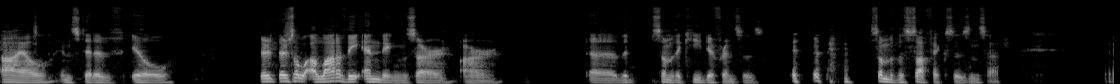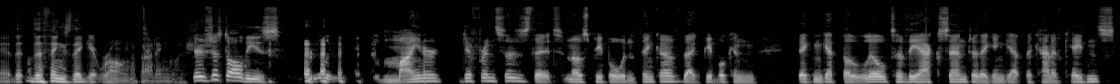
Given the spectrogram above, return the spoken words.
Isle instead of ill. There, there's a, a lot of the endings are are uh, the some of the key differences, some of the suffixes and such. Yeah, the, the things they get wrong about English. There's just all these really minor differences that most people wouldn't think of. Like people can they can get the lilt of the accent or they can get the kind of cadence,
